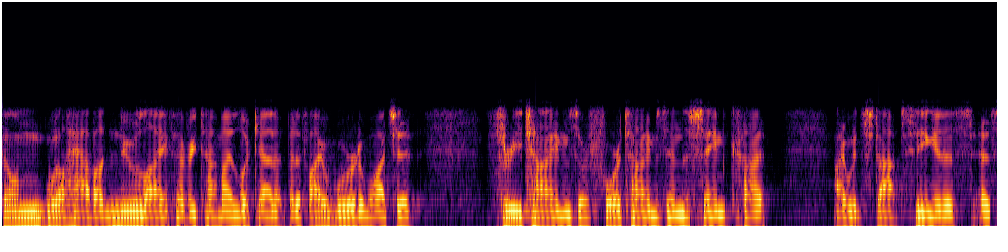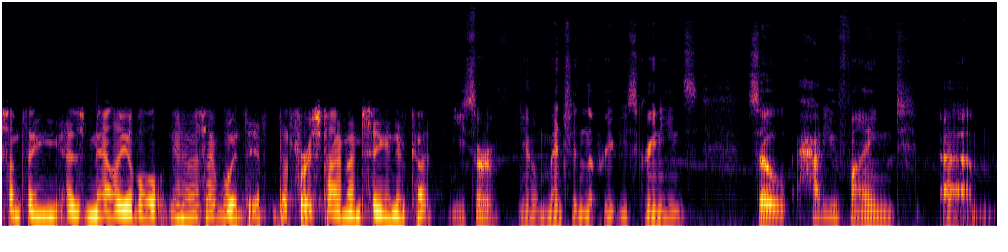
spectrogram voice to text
film will have a new life every time I look at it but if I were to watch it three times or four times in the same cut I would stop seeing it as, as something as malleable, you know, as I would if the first time I'm seeing a new cut. You sort of, you know, mentioned the preview screenings. So how do you find um,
